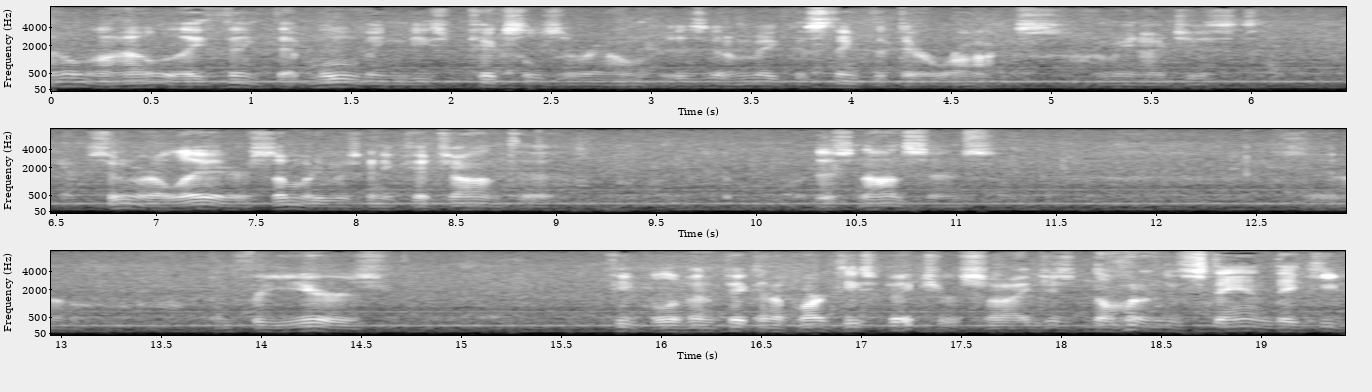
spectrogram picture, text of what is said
I don't know how they think that moving these pixels around is going to make us think that they're rocks. I mean, I just sooner or later somebody was going to catch on to this nonsense. So, you know, and for years people have been picking apart these pictures, so I just don't understand. They keep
